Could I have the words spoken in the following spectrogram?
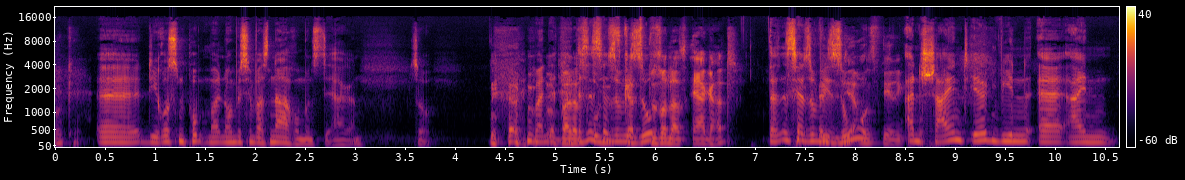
okay. äh, die Russen pumpen halt noch ein bisschen was nach, um uns zu ärgern. So. Meine, Weil das, das ist ja sowieso ganz besonders ärgert. Das ist ja sowieso anscheinend irgendwie ein, äh, ein,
